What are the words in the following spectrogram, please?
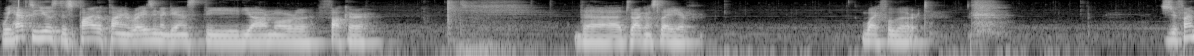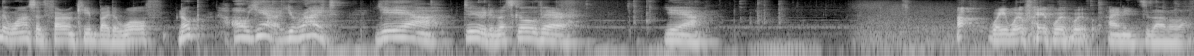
we have to use this pile pine resin against the the armor fucker, the dragon slayer. Wife alert. Did you find the ones at Farron Keep by the wolf? Nope. Oh yeah, you're right. Yeah, dude, let's go there. Yeah. Ah, wait, wait, wait, wait, wait. I need to level up.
